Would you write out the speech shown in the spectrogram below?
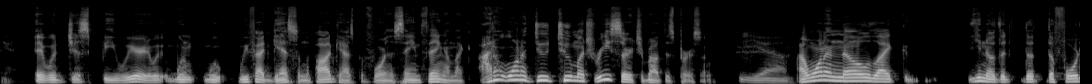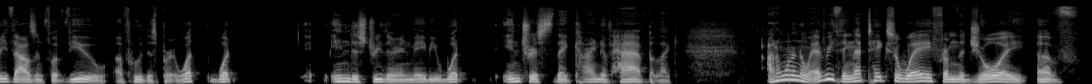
Yeah. It would just be weird. We- When we- we've had guests on the podcast before, and the same thing. I'm like, I don't want to do too much research about this person. Yeah. I want to know like you know the the the 40,000 foot view of who this person what what industry they're in maybe what interests they kind of have but like I don't want to know everything that takes away from the joy of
